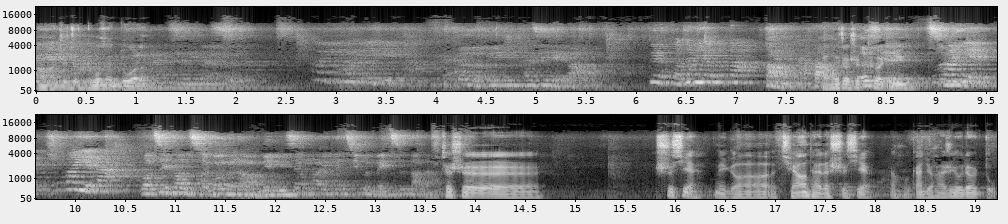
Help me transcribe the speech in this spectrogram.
啊，这就堵很多了。对，好像也大。大。然后这是客厅。厨房也，厨房也大。哇，这套采光很好，你你像外面基本没吃的。这是视线，那个前阳台的视线，然后感觉还是有点堵。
